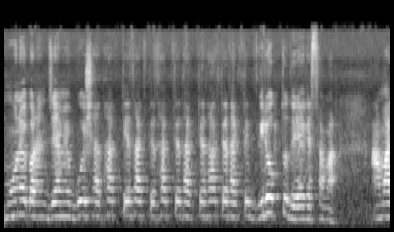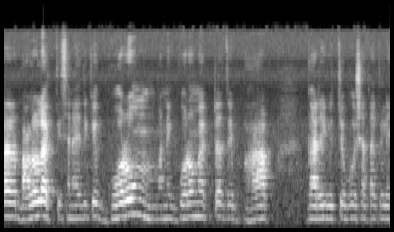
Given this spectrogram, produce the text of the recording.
মনে করেন জ্যামে বৈশা থাকতে থাকতে থাকতে থাকতে থাকতে থাকতে বিরক্ত হয়ে গেছে আমার। আমার আর ভালো লাগতেছে না। এদিকে গরম মানে গরম একটা যে ভাব। গাড়ির ভিতরে বসে থাকলে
